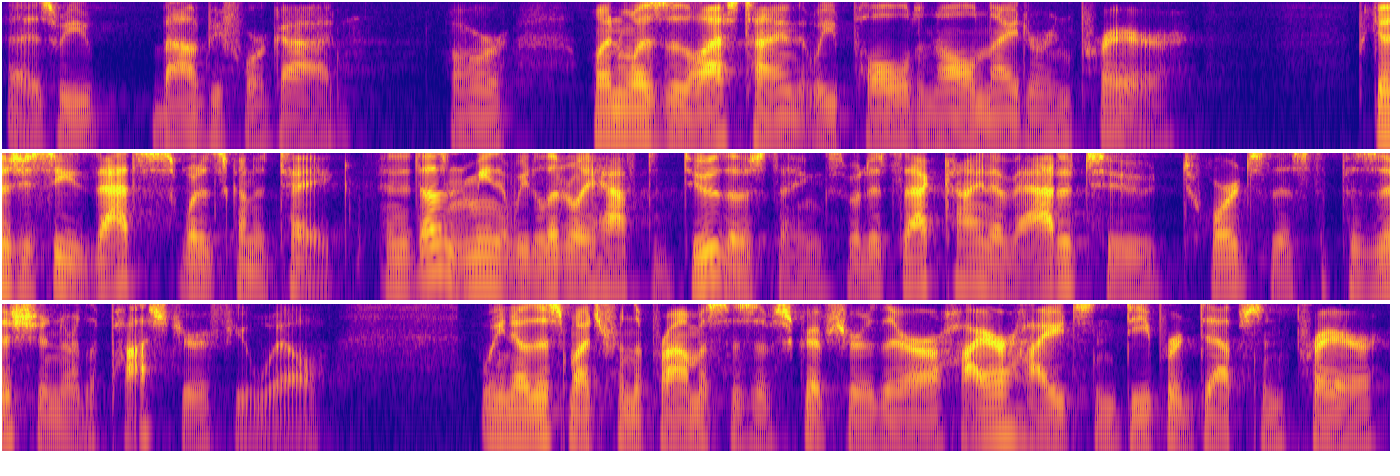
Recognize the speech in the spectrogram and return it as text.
as we bowed before God? Or when was the last time that we pulled an all nighter in prayer? Because you see, that's what it's going to take. And it doesn't mean that we literally have to do those things, but it's that kind of attitude towards this, the position or the posture, if you will we know this much from the promises of Scripture. There are higher heights and deeper depths in prayer,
